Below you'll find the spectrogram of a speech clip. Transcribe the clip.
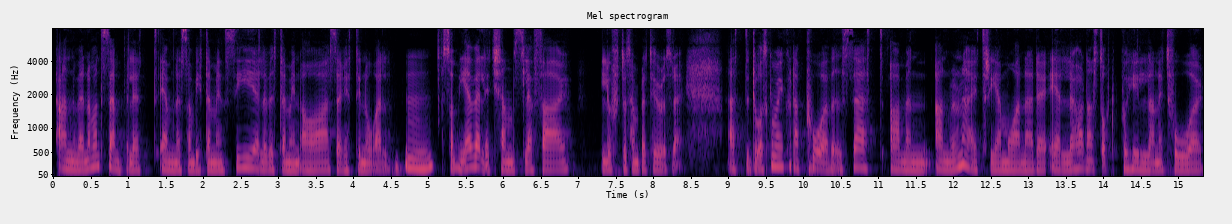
använder man till exempel ett ämne som vitamin C eller vitamin A, alltså retinol, mm. som är väldigt känsliga för luft och temperatur och sådär. Att då ska man ju kunna påvisa att ja, men använder den här i tre månader eller har den stått på hyllan i två år,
